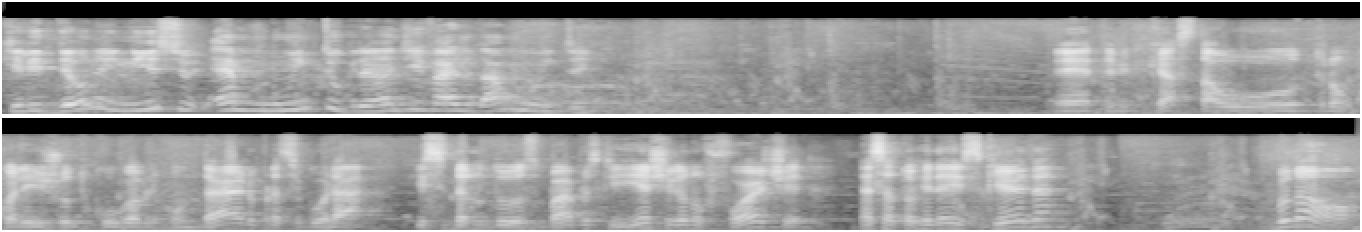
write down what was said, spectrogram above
que ele deu no início é muito grande e vai ajudar muito, hein. É, teve que gastar o tronco ali junto com o Goblin com dardo para segurar esse dano dos bárbaros que ia chegando forte nessa torre da esquerda. Brunão,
